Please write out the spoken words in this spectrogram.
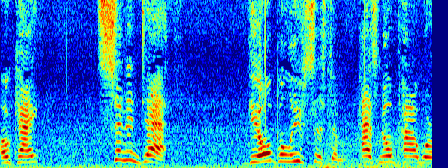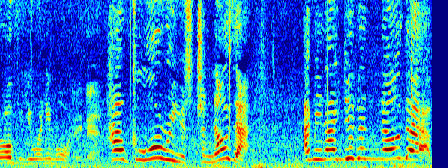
Okay? Sin and death, the old belief system, has no power over you anymore. Amen. How glorious to know that. I mean, I didn't know that.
